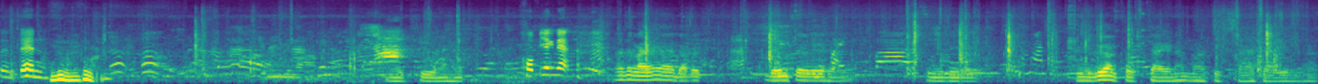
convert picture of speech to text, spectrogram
ตื่นเต้น โอเคนะครับ ครบยังเนี่ย ไม่เป็นไรไม่เป็นไรเดี๋ยวไปเดินเจอเลยมีเดย์มีเรื่องตกใจนะมาปรึกษาใจนะครับ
